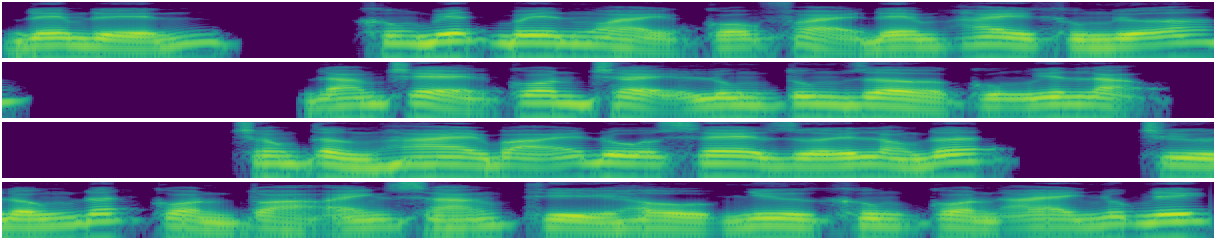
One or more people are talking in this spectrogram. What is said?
đêm đến không biết bên ngoài có phải đêm hay không nữa đám trẻ con chạy lung tung giờ cũng yên lặng trong tầng hai bãi đỗ xe dưới lòng đất, trừ đống đất còn tỏa ánh sáng thì hầu như không còn ai nhúc ních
